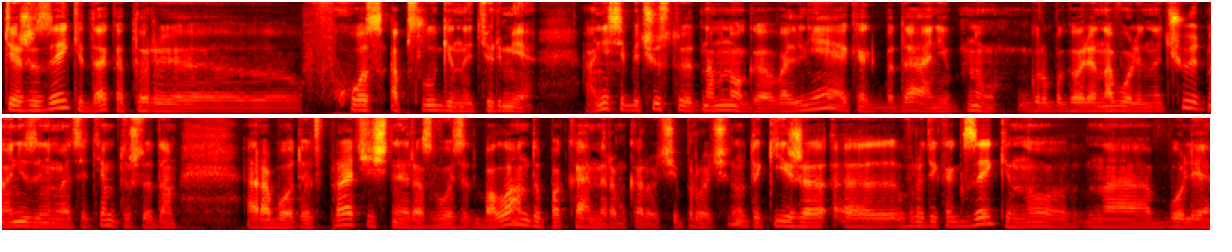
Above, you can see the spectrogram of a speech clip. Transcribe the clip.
те же зэки, да, которые э, в хоз обслуги на тюрьме они себя чувствуют намного вольнее, как бы, да, они, ну, грубо говоря, на воле ночуют, но они занимаются тем, то, что там работают в прачечной, развозят баланду по камерам, короче, и прочее. Ну, такие же э, вроде как зэки, но на более,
